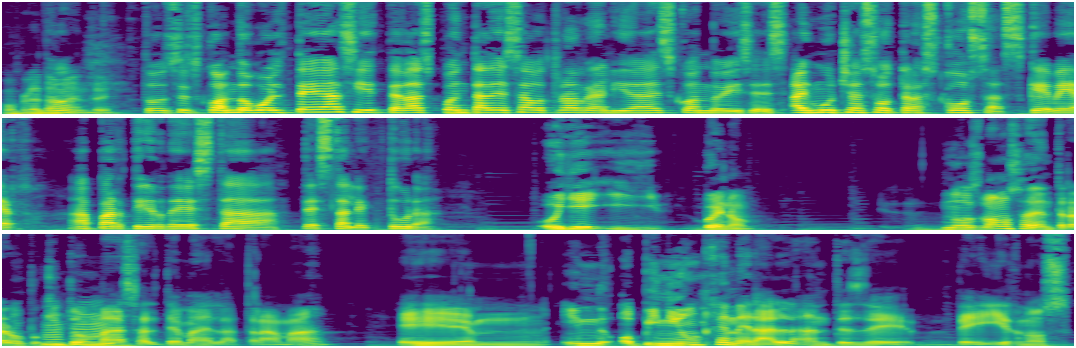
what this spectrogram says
¿No? Completamente. Entonces, cuando volteas y te das cuenta de esa otra realidad es cuando dices, hay muchas otras cosas que ver a partir de esta, de esta lectura. Oye, y bueno, nos vamos a adentrar un poquito más al tema de la trama. Eh, en opinión general, antes de, de irnos,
